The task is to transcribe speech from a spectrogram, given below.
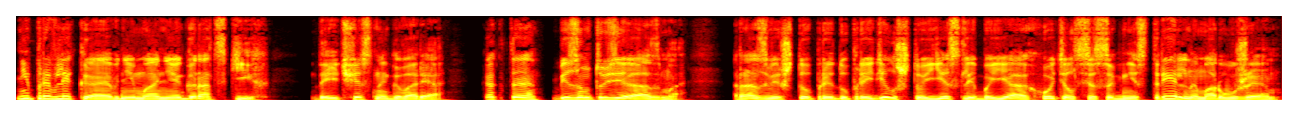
не привлекая внимания городских. Да и, честно говоря, как-то без энтузиазма. Разве что предупредил, что если бы я охотился с огнестрельным оружием,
